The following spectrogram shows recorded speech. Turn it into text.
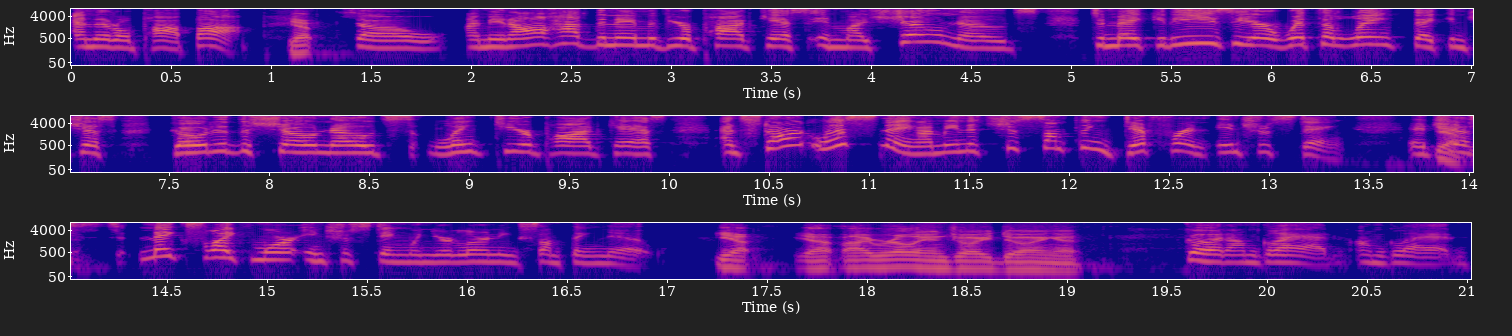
and it'll pop up. Yep. So, I mean, I'll have the name of your podcast in my show notes to make it easier with a link. They can just go to the show notes, link to your podcast, and start listening. I mean, it's just something different, interesting. It yeah. just makes life more interesting when you're learning something new. Yep. Yep. I really enjoy doing it. Good. I'm glad. I'm glad.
